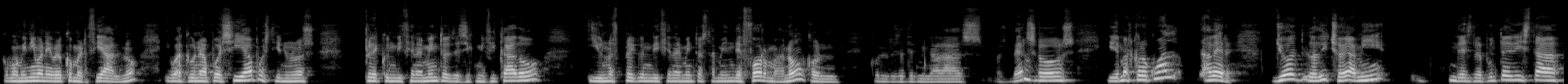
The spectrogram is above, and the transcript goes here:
como mínimo a nivel comercial, ¿no? Igual que una poesía, pues tiene unos precondicionamientos de significado y unos precondicionamientos también de forma, ¿no? Con, los determinados pues, versos y demás. Con lo cual, a ver, yo lo he dicho, ¿eh? a mí, desde el punto de vista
